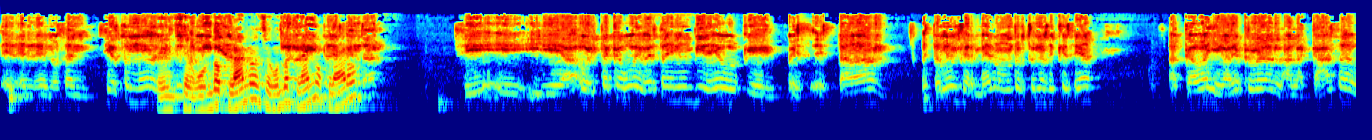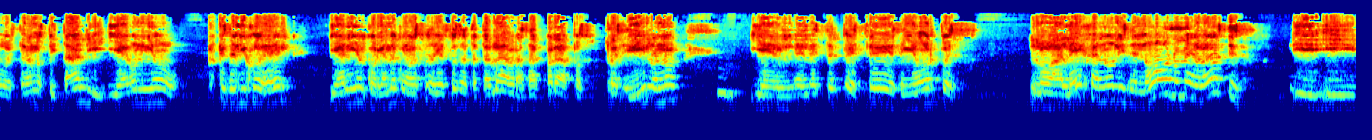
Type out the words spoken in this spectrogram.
en, en- en- o sea, en cierto modo. En segundo plano, en segundo plano, claro. enfrentar. Sí, y, y ahorita acabo de ver también un video que pues está, está un enfermero, un doctor, no sé qué sea, acaba de llegar yo creo a, la casa o está en el hospital y, y llega un niño, creo que es el hijo de él, llega el niño corriendo con estos abiertos a tratarlo de abrazar para pues recibirlo, ¿no? Y el, este, este señor pues lo aleja, ¿no? Le dice, no, no me abraces. Y,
